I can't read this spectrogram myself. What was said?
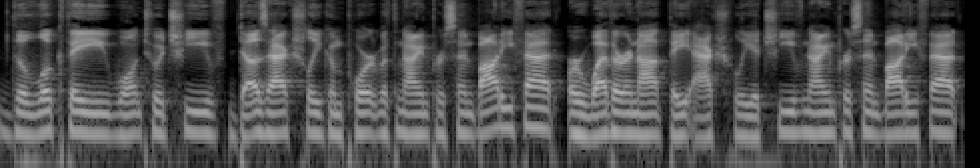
the look they want to achieve does actually comport with 9% body fat or whether or not they actually achieve 9% body fat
